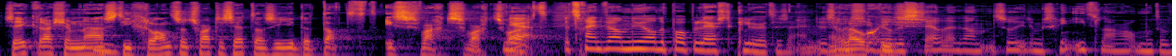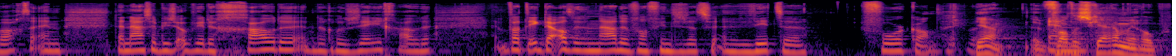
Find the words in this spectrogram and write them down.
Zeker als je hem naast die glanzend zwarte zet, dan zie je dat dat is zwart, zwart, zwart. Ja, het schijnt wel nu al de populairste kleur te zijn. Dus als je wil bestellen, dan zul je er misschien iets langer op moeten wachten. En daarnaast heb je dus ook weer de gouden en de rosé gouden. Wat ik daar altijd een nadeel van vind, is dat ze een witte voorkant hebben. Ja, er valt En- het scherm weer op.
